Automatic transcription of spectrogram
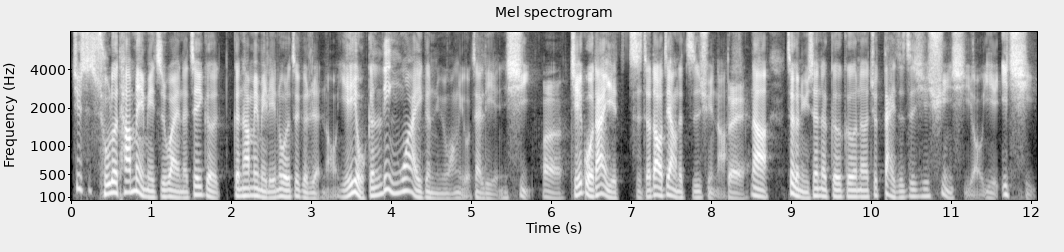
就是除了他妹妹之外呢，这个跟他妹妹联络的这个人哦，也有跟另外一个女网友在联系。嗯，结果当然也只得到这样的资讯啊。对，那这个女生的哥哥呢，就带着这些讯息哦，也一起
